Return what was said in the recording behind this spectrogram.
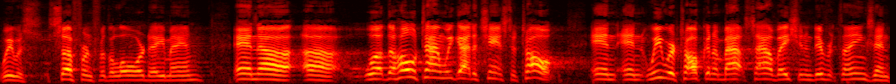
We was suffering for the Lord, amen. And uh, uh, well, the whole time we got a chance to talk, and, and we were talking about salvation and different things. And,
